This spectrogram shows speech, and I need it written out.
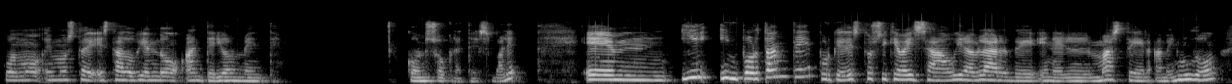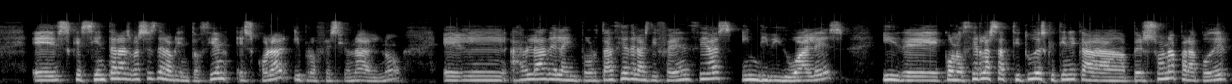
como hemos estado viendo anteriormente con Sócrates, ¿vale? Em, y importante, porque de esto sí que vais a oír hablar de, en el máster a menudo, es que sienta las bases de la orientación escolar y profesional, ¿no? Él habla de la importancia de las diferencias individuales y de conocer las actitudes que tiene cada persona para poder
